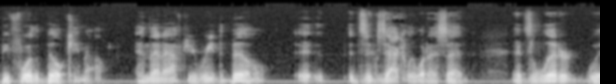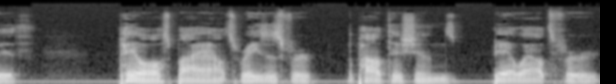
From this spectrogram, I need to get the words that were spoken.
before the bill came out. And then after you read the bill, it, it's exactly what I said. It's littered with payoffs, buyouts, raises for the politicians, bailouts for.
